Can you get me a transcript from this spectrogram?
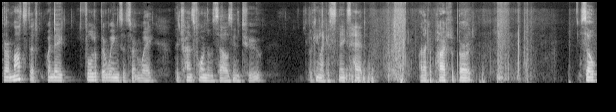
There are moths that, when they fold up their wings a certain way, they transform themselves into looking like a snake's head or like a part of a bird. So,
